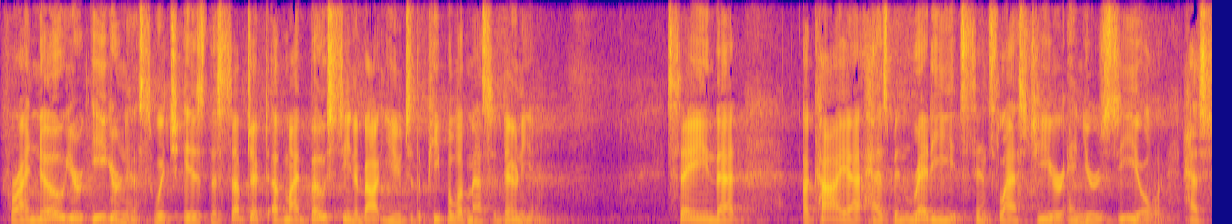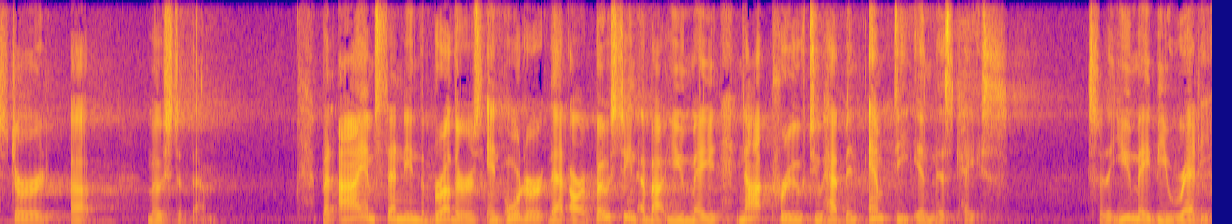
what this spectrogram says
For I know your eagerness, which is the subject of my boasting about you to the people of Macedonia, saying that Achaia has been ready since last year, and your zeal has stirred up most of them. But I am sending the brothers in order that our boasting about you may not prove to have been empty in this case, so that you may be ready,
